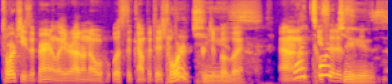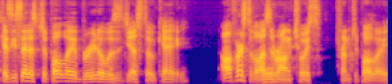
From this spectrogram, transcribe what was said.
Torchy's apparently, or I don't know what's the competition for, for Chipotle. Torchy's. I don't Why know. He said? Because he said his Chipotle burrito was just okay. Oh, first of all, that's the Oh. wrong choice from Chipotle.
